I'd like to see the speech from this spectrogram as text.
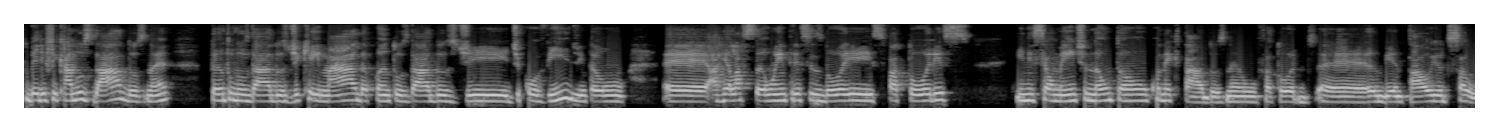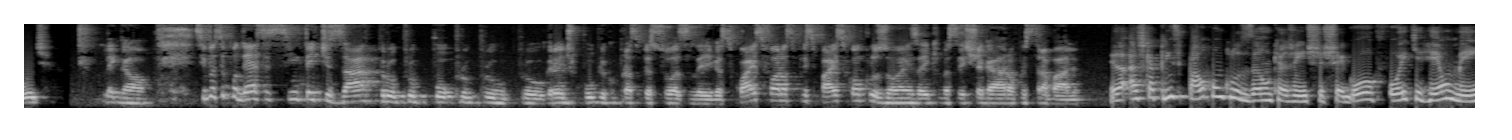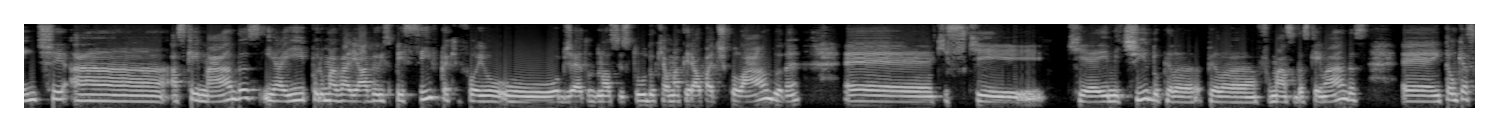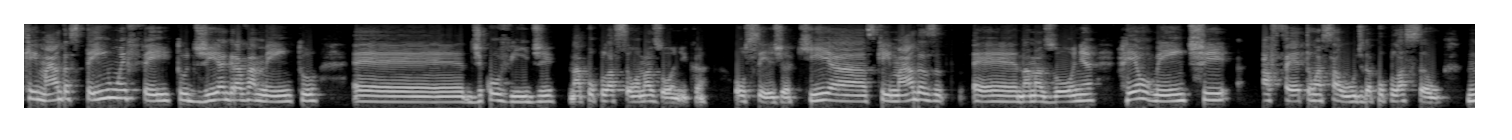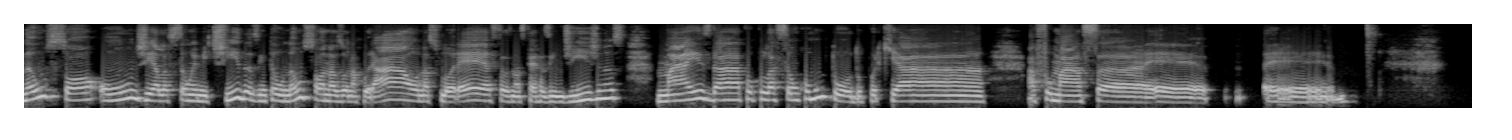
verificar nos dados, né, tanto nos dados de queimada quanto os dados de, de Covid. Então, é, a relação entre esses dois fatores inicialmente não tão conectados, né? O fator é, ambiental e o de saúde. Legal. Se você pudesse sintetizar para o grande público, para as pessoas leigas, quais foram as principais conclusões aí que vocês chegaram com esse trabalho? Eu acho que a principal conclusão que a gente chegou foi que realmente a, as queimadas, e aí por uma variável específica que foi o, o objeto do nosso estudo, que é o material particulado, né, é, que, que, que é emitido pela, pela fumaça das queimadas, é, então que as queimadas têm um efeito de agravamento é, de Covid na população amazônica ou seja, que as queimadas é, na Amazônia realmente afetam a saúde da população, não só onde elas são emitidas, então não só na zona rural, nas florestas, nas terras indígenas, mas da população como um todo, porque a, a fumaça é, é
